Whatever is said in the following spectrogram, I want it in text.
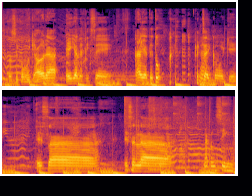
Entonces como que ahora ella les dice, cállate tú. ¿Cachai? Como que esa, esa es la... La consigna.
